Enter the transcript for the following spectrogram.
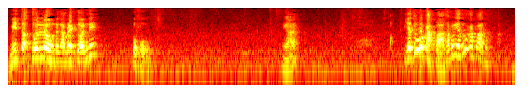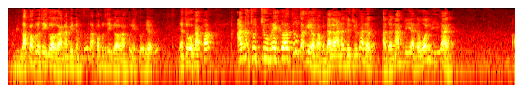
minta tolong dengan mereka ni kufur. Ingat eh? Dia turun kapal. Siapa dia turun kapal tu? 83 orang Nabi Nuh tu, 83 orang pengikut dia tu. Yang turun kapal anak cucu mereka tu tak kira apa. Dalam anak cucu tu ada ada nabi, ada wali kan. Ha,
